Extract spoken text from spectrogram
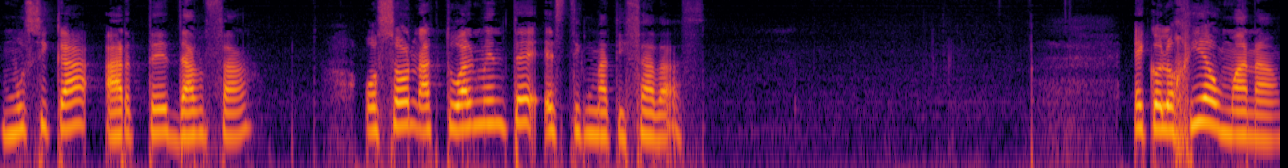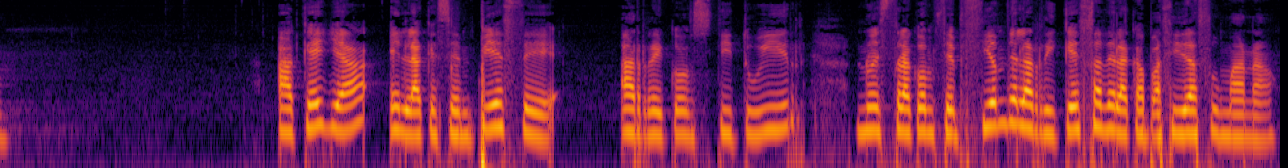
Música, arte, danza, o son actualmente estigmatizadas. Ecología humana. Aquella en la que se empiece a reconstituir nuestra concepción de la riqueza de la capacidad humana.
